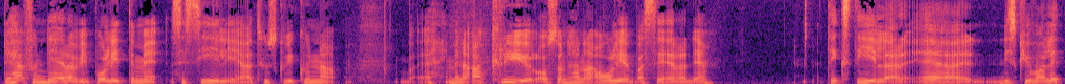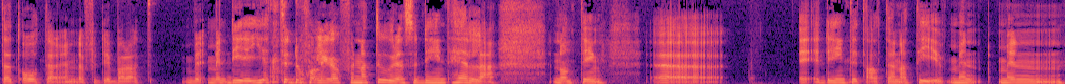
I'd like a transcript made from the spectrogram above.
det här funderar vi på lite med Cecilia, att hur ska vi kunna... Jag menar akryl och sådana här oljebaserade textiler, eh, de skulle vara lätta att återanvända för det är bara att men de är jättedåliga för naturen så det är inte heller någonting... Eh, det är inte ett alternativ. Men, men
